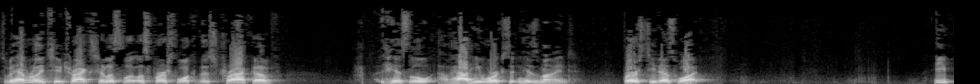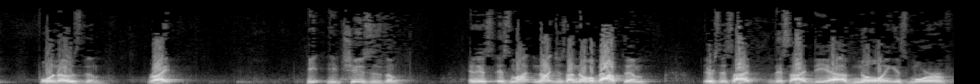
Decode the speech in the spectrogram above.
So we have really two tracks here. Let's, let's first look at this track of his little, of how he works it in his mind. First, he does what? He foreknows them, right? He, he chooses them. And it's, it's not, not just I know about them. There's this, this idea of knowing is more,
